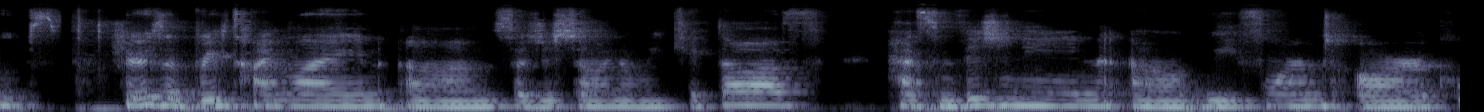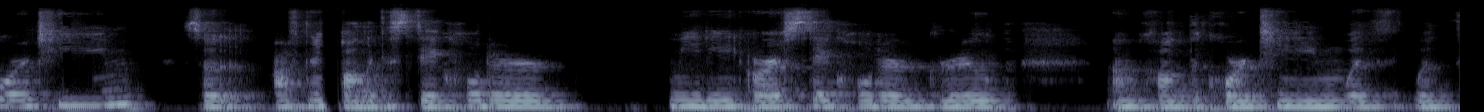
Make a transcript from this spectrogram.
Oops. Here's a brief timeline. Um, so just showing when we kicked off, had some visioning. Uh, we formed our core team, so often called like a stakeholder meeting or a stakeholder group um, called the core team with with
